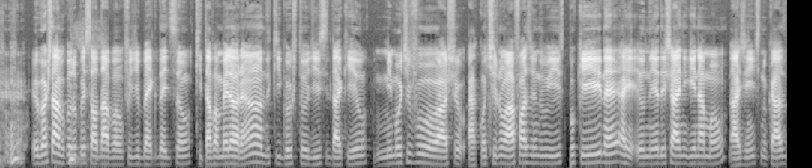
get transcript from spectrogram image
eu gostava quando o pessoal dava o feedback da edição, que tava melhorando, que gostou disso e daquilo. Me motivou, acho, a continuar fazendo isso, porque, né, eu nem ia deixar ninguém na mão, a gente, no caso.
